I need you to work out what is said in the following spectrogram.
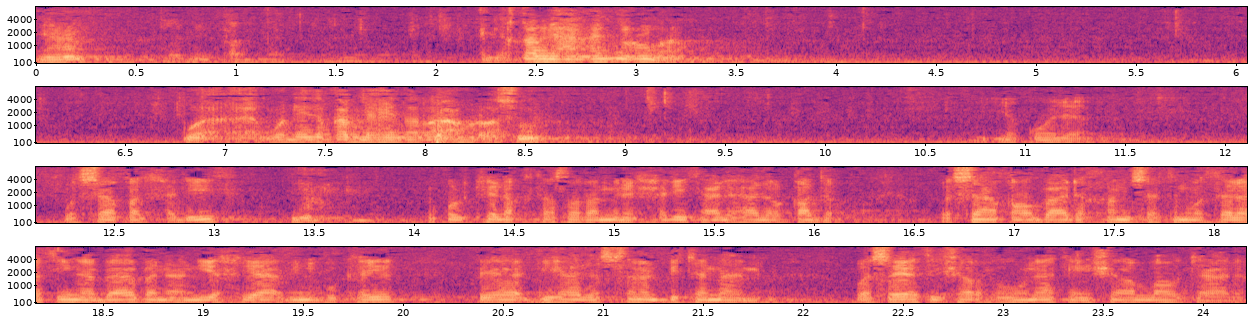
نعم عن ابن عمر. والذي قبله أيضا رآه الرسول. يقول وساق الحديث. نعم. يقول كلا اقتصر من الحديث على هذا القدر. وساقه بعد خمسة وثلاثين بابا عن يحيى بن بكير بهذا السند بتمامه وسيأتي شرحه هناك إن شاء الله تعالى.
